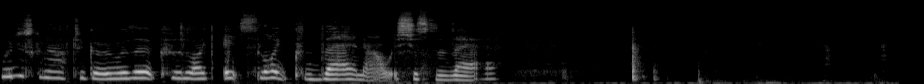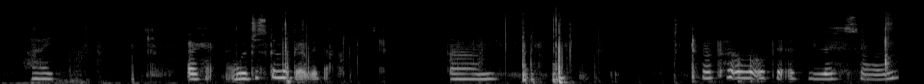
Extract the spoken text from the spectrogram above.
We're just gonna have to go with it because, like, it's like there now. It's just there. Hi. Okay, we're just gonna go with it. Um, I'll put a little bit of this on.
